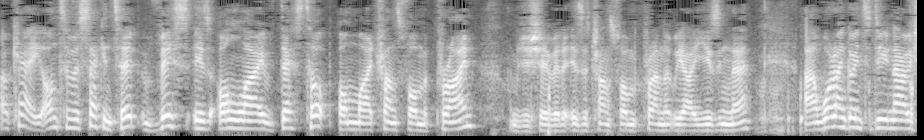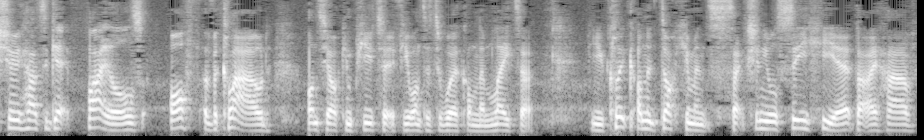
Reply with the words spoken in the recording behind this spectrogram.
Okay, on to the second tip. This is OnLive desktop on my Transformer Prime. Let me just show you that it is a Transformer Prime that we are using there. And what I'm going to do now is show you how to get files off of the cloud onto your computer if you wanted to work on them later. If you click on the Documents section, you'll see here that I have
